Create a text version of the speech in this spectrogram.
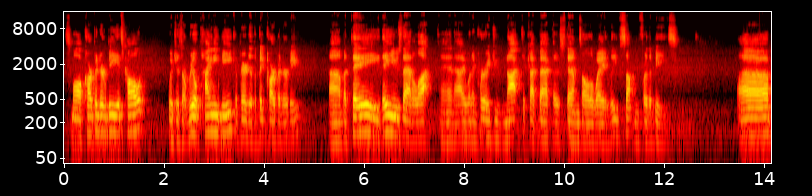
small carpenter bee. It's called, which is a real tiny bee compared to the big carpenter bee. Uh, but they they use that a lot, and I would encourage you not to cut back those stems all the way. Leave something for the bees. Uh,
